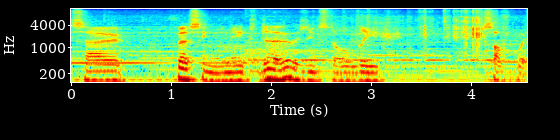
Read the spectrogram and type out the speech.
so first thing we need to do is install the software.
